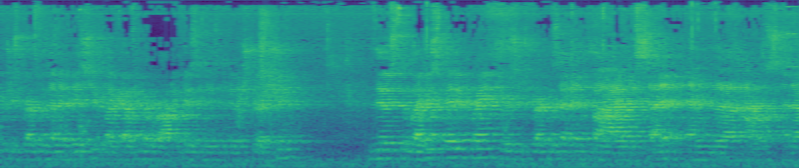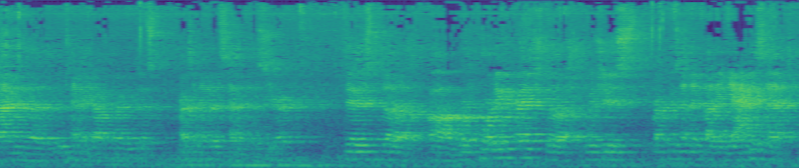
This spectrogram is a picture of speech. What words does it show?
which is represented this year by Governor Rauterkus and his administration. There's the legislative branch, which is represented by the Senate and the House, and I'm the Lieutenant Governor, the President of the Senate this year. There's the uh, reporting branch, which is represented by the Gazette,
